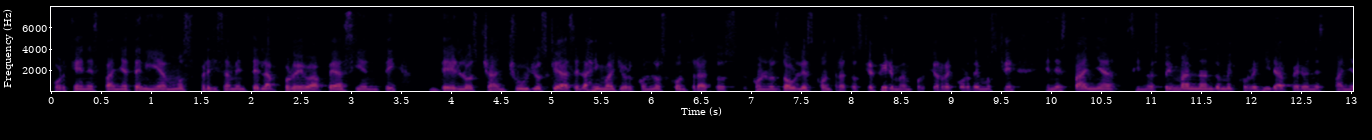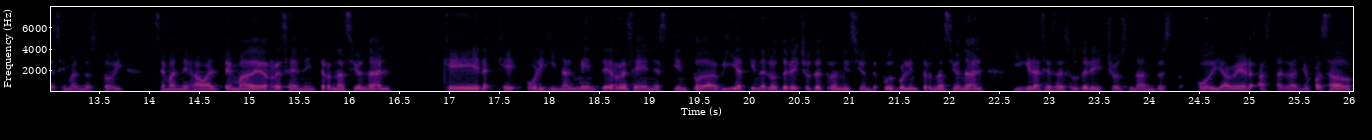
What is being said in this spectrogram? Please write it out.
porque en España teníamos precisamente la prueba fehaciente de los chanchullos que hace la mayor con los contratos, con los dobles contratos que firman, porque recordemos que en España, si no estoy mal, Nando me corregirá, pero en España, si mal no estoy, se manejaba el tema de RCN internacional que, que originalmente RCN es quien todavía tiene los derechos de transmisión de fútbol internacional y gracias a esos derechos Nando podía ver hasta el año pasado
